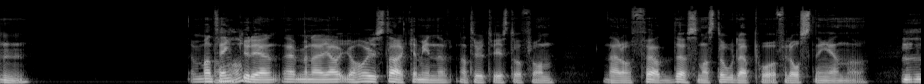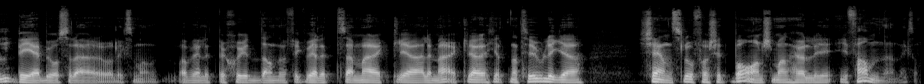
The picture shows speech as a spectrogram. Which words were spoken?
Mm. Man Aha. tänker det, jag, menar, jag, jag har ju starka minnen naturligtvis då från när de föddes, man stod där på förlossningen och mm. BB och sådär och liksom man var väldigt beskyddande och fick väldigt så här, märkliga, eller märkliga, helt naturliga känslor för sitt barn som man höll i, i famnen. Liksom.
